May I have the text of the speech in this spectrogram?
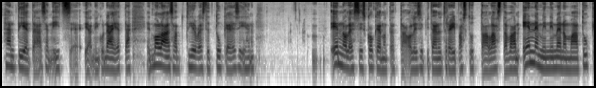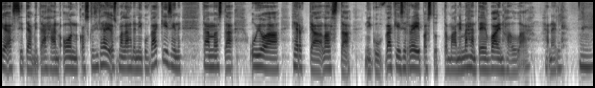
hän tietää sen itse ja niin kuin näin, että, että me ollaan saatu hirveästi tukea siihen en ole siis kokenut, että olisi pitänyt reipastuttaa lasta, vaan ennemmin nimenomaan tukea sitä, mitä hän on. Koska sitä, jos mä lähden niin kuin väkisin tämmöistä ujoa, herkkää lasta niin kuin väkisin reipastuttamaan, niin mähän teen vain hallaa hänelle. Mm.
